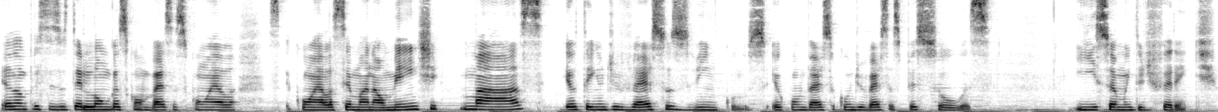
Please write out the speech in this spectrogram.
eu não preciso ter longas conversas com ela, com ela semanalmente, mas eu tenho diversos vínculos, eu converso com diversas pessoas e isso é muito diferente.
